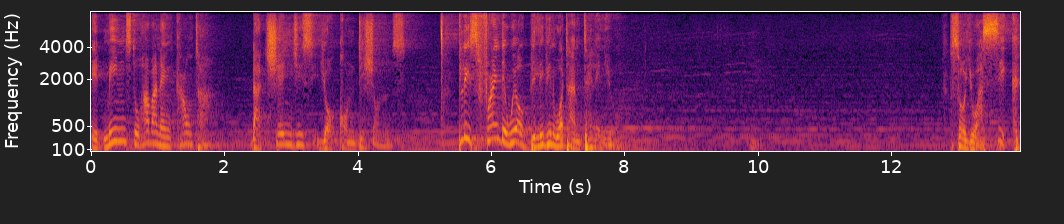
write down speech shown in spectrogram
It means to have an encounter that changes your conditions. Please find a way of believing what I'm telling you. So you are sick.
